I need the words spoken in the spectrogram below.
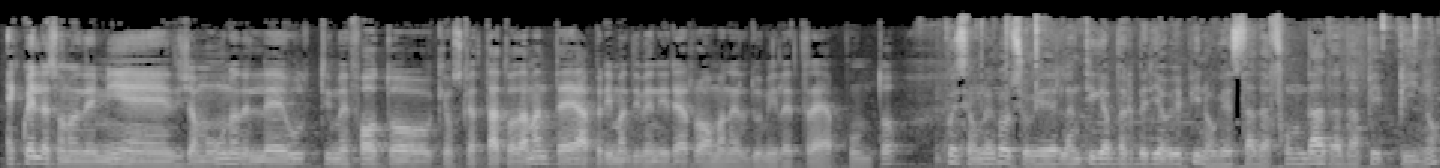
e quelle sono le mie, diciamo, una delle ultime foto che ho scattato da Mantea prima di venire a Roma nel 2003 appunto. Questo è un negozio che è l'antica barberia Peppino che è stata fondata da Peppino,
